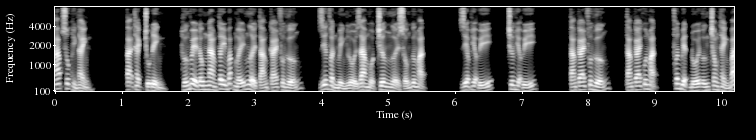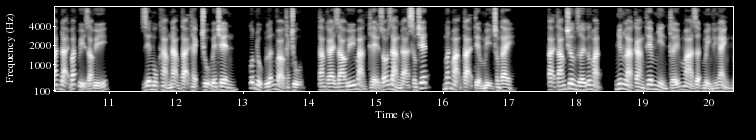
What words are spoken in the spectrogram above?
áp suất hình thành. Tại thạch trụ đỉnh hướng về đông nam tây bắc mấy người tám cái phương hướng, riêng phần mình lồi ra một chương người sống gương mặt. Diệp hiệu ý, trương hiệu ý. Tám cái phương hướng, tám cái khuôn mặt, phân biệt đối ứng trong thành bát đại bát quỷ giáo ý. Diện mục hàm nạm tại thạch trụ bên trên, cốt nhục lẫn vào thạch trụ, tám cái giáo ý bản thể rõ ràng đã sớm chết, mất mạng tại tiềm mị trong tay. Tại tám chương dưới gương mặt, nhưng là càng thêm nhìn thấy mà giật mình hình ảnh,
